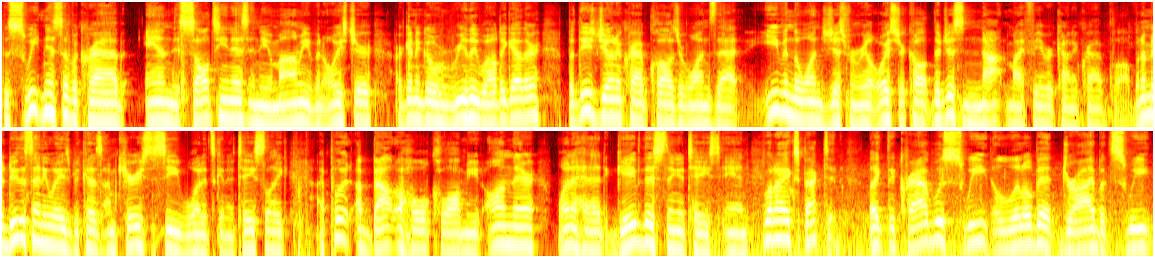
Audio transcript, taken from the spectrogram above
the sweetness of a crab and the saltiness and the umami of an oyster are going to go really well together. But these Jonah crab claws are ones that even the ones just from Real Oyster Cult, they're just not my favorite kind of crab claw. But I'm gonna do this anyways because I'm curious to see what it's gonna taste like. I put about a whole claw meat on there, went ahead, gave this thing a taste, and what I expected. Like the crab was sweet, a little bit dry but sweet.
